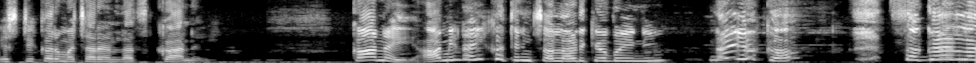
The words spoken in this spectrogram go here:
एस टी कर्मचाऱ्यांनाच का नाही? का नाही? आम्ही नाही का त्यांच्या लाडक्या बहिणी? नाही आहे का? सगळ्यांना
